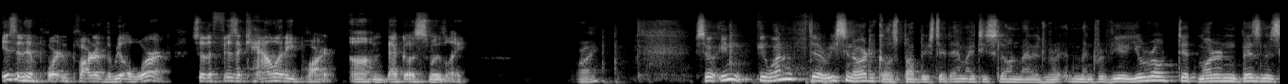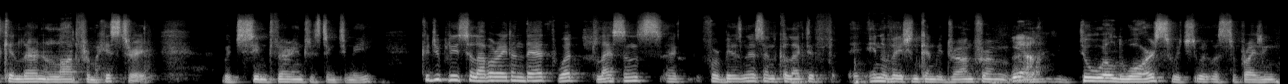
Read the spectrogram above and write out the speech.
is an important part of the real work. So the physicality part um, that goes smoothly. All right. So in, in one of the recent articles published at MIT Sloan Management Review, you wrote that modern business can learn a lot from history, which seemed very interesting to me. Could you please elaborate on that? What lessons uh, for business and collective innovation can be drawn from uh, two world wars, which was surprising?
